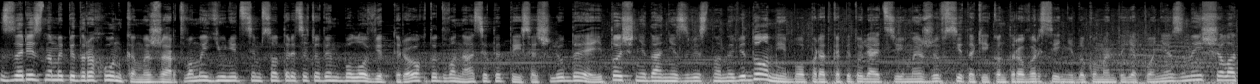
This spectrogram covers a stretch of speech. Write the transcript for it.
За різними підрахунками, жертвами Юніт 731 було від 3 до 12 тисяч людей. Точні дані, звісно, невідомі, бо перед капітуляцією майже всі такі контроверсійні документи Японія знищила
